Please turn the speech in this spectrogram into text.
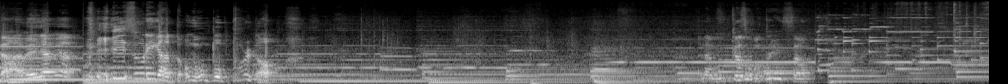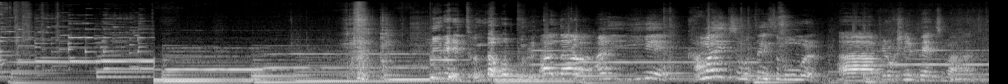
나 못했다. 왜냐면 이 소리가 너무 못 불러. 나 웃겨서 못하겠어. 미리 존나 못 불러. 아 나 아니 이게 가만히 있지 못하겠어 몸을. 아 비록 실패했지만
